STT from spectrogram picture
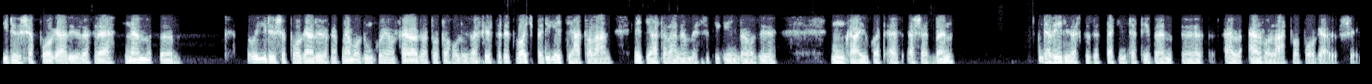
idősebb polgárőrökre nem idősebb polgárőröknek nem adunk olyan feladatot, ahol ő veszélyeztetett, vagy pedig egyáltalán, egyáltalán nem veszük igénybe az ő munkájukat ez esetben, de védőeszközök tekintetében el, el van látva a polgárőrség.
